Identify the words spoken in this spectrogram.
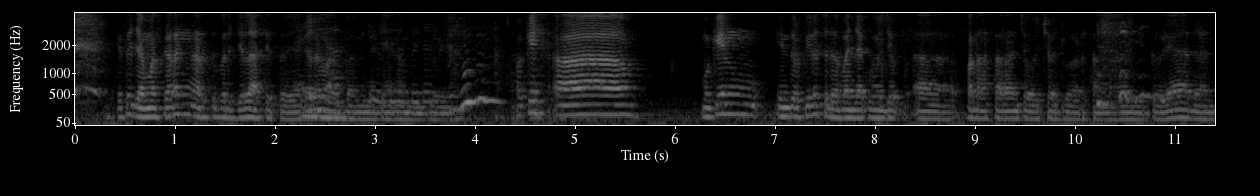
itu zaman sekarang harus diperjelas itu ya karena Iya, banyak iya, yang ambigu ya oke eh, mungkin interview sudah banyak menjawab eh, penasaran cowok-cowok luar sana gitu ya dan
